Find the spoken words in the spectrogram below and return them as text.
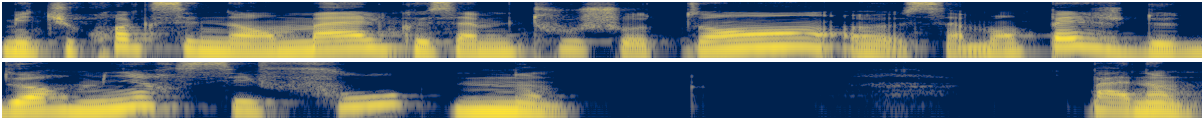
mais tu crois que c'est normal que ça me touche autant, euh, ça m'empêche de dormir, c'est fou Non. Bah non,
